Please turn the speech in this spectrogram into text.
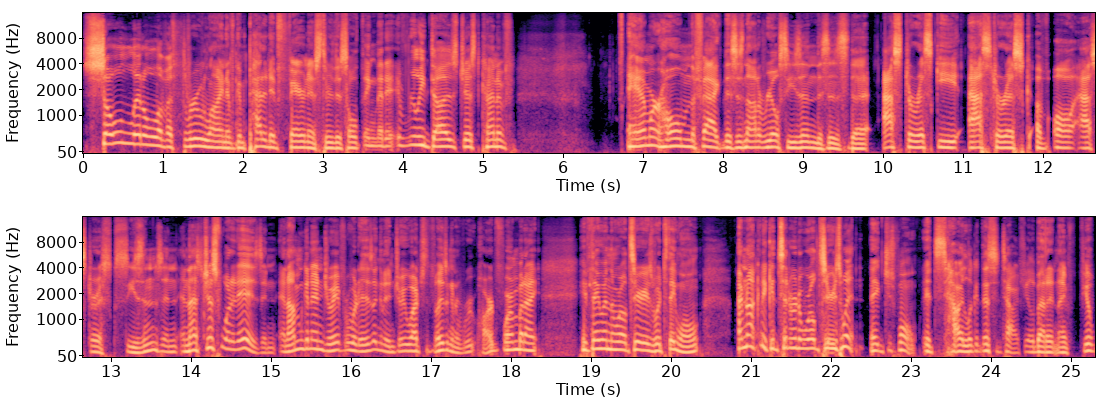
so little of a through line of competitive fairness through this whole thing that it, it really does just kind of hammer home the fact this is not a real season. This is the asterisky asterisk of all asterisk seasons, and and that's just what it is. And and I'm gonna enjoy it for what it is. I'm gonna enjoy watching the Phillies. I'm gonna root hard for them. But I, if they win the World Series, which they won't, I'm not going to consider it a World Series win. It just won't. It's how I look at this. It's how I feel about it, and I feel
